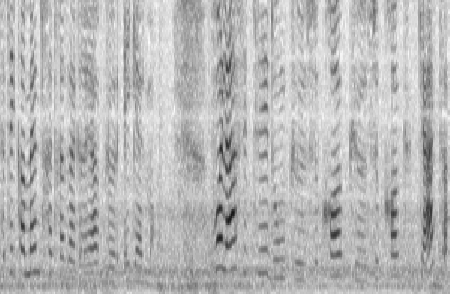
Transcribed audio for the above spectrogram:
C'était quand même très très agréable également. Voilà, c'était donc euh, ce croc, ce croc 4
